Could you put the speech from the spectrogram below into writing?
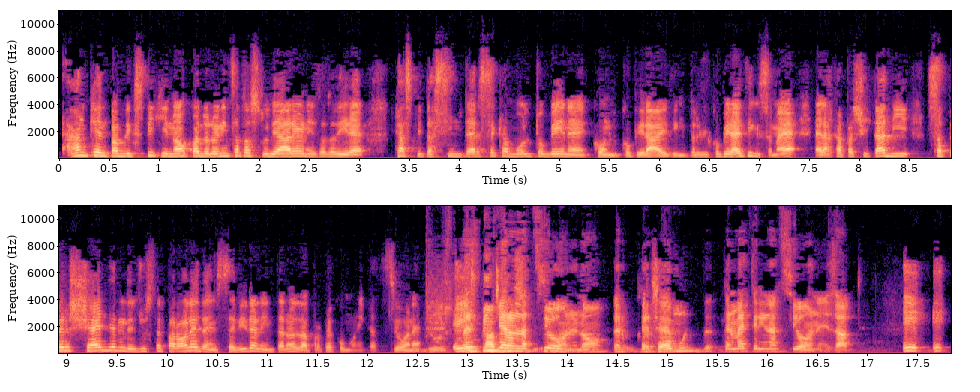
anche il public speaking, no? quando l'ho iniziato a studiare, ho iniziato a dire, caspita, si interseca molto bene con il copywriting, perché il copywriting, secondo me, è la capacità di saper scegliere le giuste parole da inserire all'interno della propria comunicazione. Giusto. per spingere public... all'azione, no? Per, per, certo. comun... per mettere in azione, esatto. E, e,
